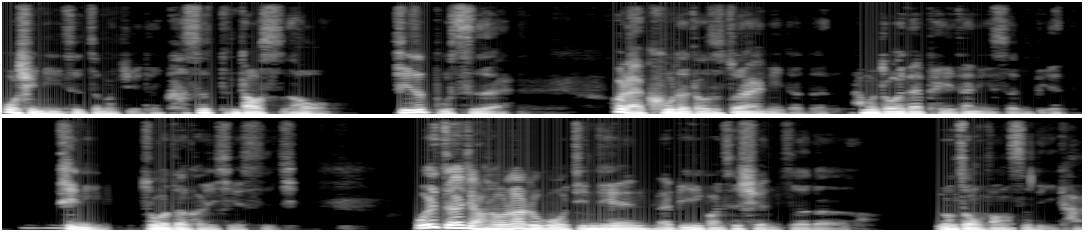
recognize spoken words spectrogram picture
或许你是这么觉得，可是等到时候，其实不是哎、会来哭的都是最爱你的人，他们都会在陪在你身边，替你做任何一些事情。我一直在讲说，那如果我今天来殡仪馆是选择了用这种方式离开，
